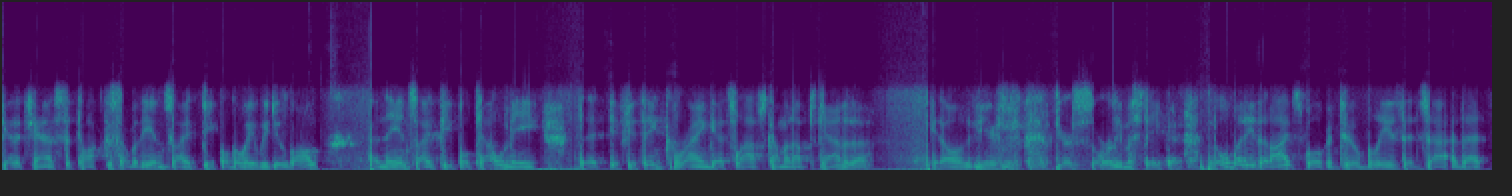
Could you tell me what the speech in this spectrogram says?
get a chance to talk to some of the inside people the way we do, Bob. And the inside people tell me that if you think Ryan Getzlaf's coming up to Canada, you know you're you're sorely mistaken. Nobody that I've spoken to believes that that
